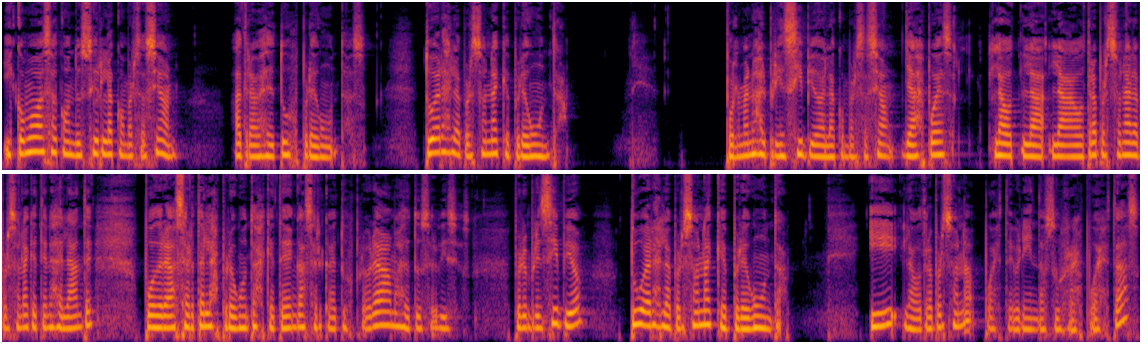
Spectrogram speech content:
¿Y cómo vas a conducir la conversación? A través de tus preguntas. Tú eres la persona que pregunta, por lo menos al principio de la conversación. Ya después la, otra persona, la persona que tienes delante, podrá hacerte las preguntas que tenga acerca de tus programas, de tus servicios. Pero en principio, tú eres la persona que pregunta y la otra persona pues te brinda sus respuestas.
